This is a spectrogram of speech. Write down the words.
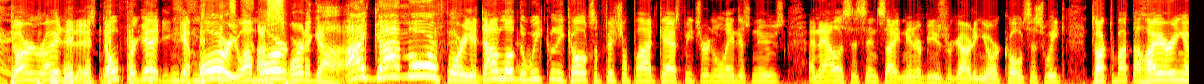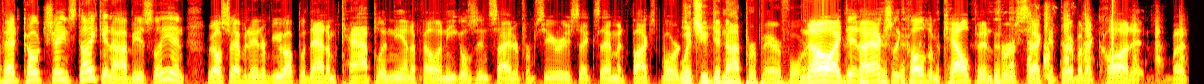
Darn right it is. Don't forget, you can get more. You want I more? swear to God. I got more for you. Download the weekly Colts official podcast featuring the latest news, analysis, insight, and interviews regarding your Colts this week. Talked about the hiring of head coach Shane Steichen, obviously, and we also have an interview up with Adam Caplan, the NFL and Eagles insider from SiriusXM and Fox Sports. which you did not prepare for. No, I didn't. I actually called him Calpin for a second there, but I caught it. But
